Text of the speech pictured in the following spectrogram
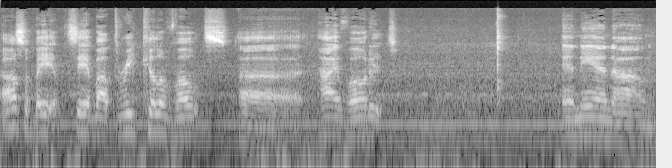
I also say about 3 kilovolts uh, high voltage. And then um,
